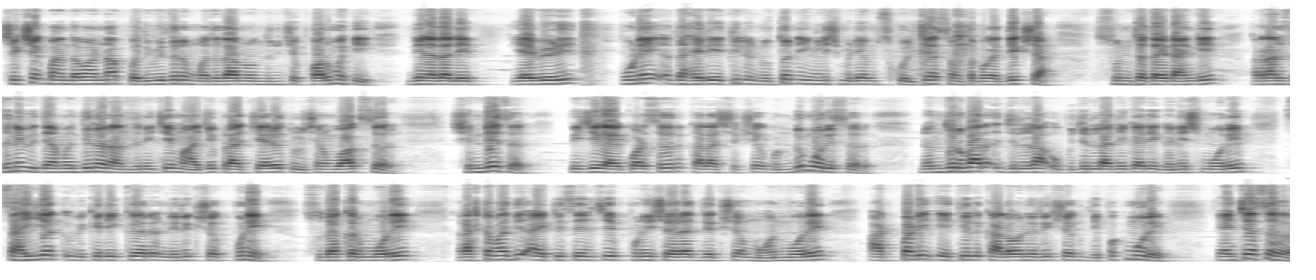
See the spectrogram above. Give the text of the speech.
शिक्षक बांधवांना पदवीधर मतदार नोंदणीचे फॉर्मही देण्यात आले. यावेळी पुणे दाहेरी येथील नूतन इंग्लिश मीडियम स्कूलच्या संस्थापक अध्यक्षा सुनीताताई डांगे रांजणी विद्यामंदिर रांजणीचे माजी प्राचार्य Tulshiram Wagh sir Shinde sir P G Gaikwad sir कला शिक्षक बंडू मोरे सर नंदुरबार जिल्हा उपजिल्हाधिकारी गणेश मोरे सहाय्यक विक्रीकर निरीक्षक पुणे सुधाकर मोरे राष्ट्रवादी आय टी सेलचे पुणे शहराध्यक्ष मोहन मोरे आटपाडी येथील कालवा निरीक्षक दीपक मोरे यांच्यासह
